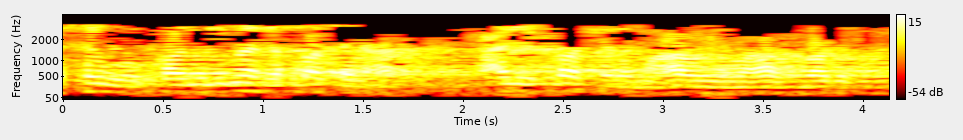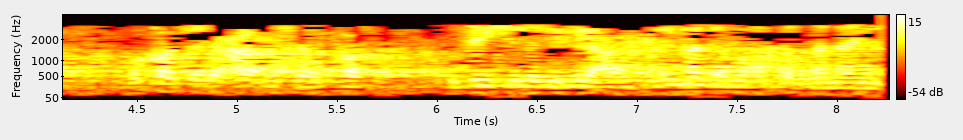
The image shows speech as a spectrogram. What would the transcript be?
فسووا قالوا لماذا قاتل علي قاتل معاوية وعاصم وقاتل عائشة وقاتل الجيش الذي عائشة لماذا ما أخذ غنائم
